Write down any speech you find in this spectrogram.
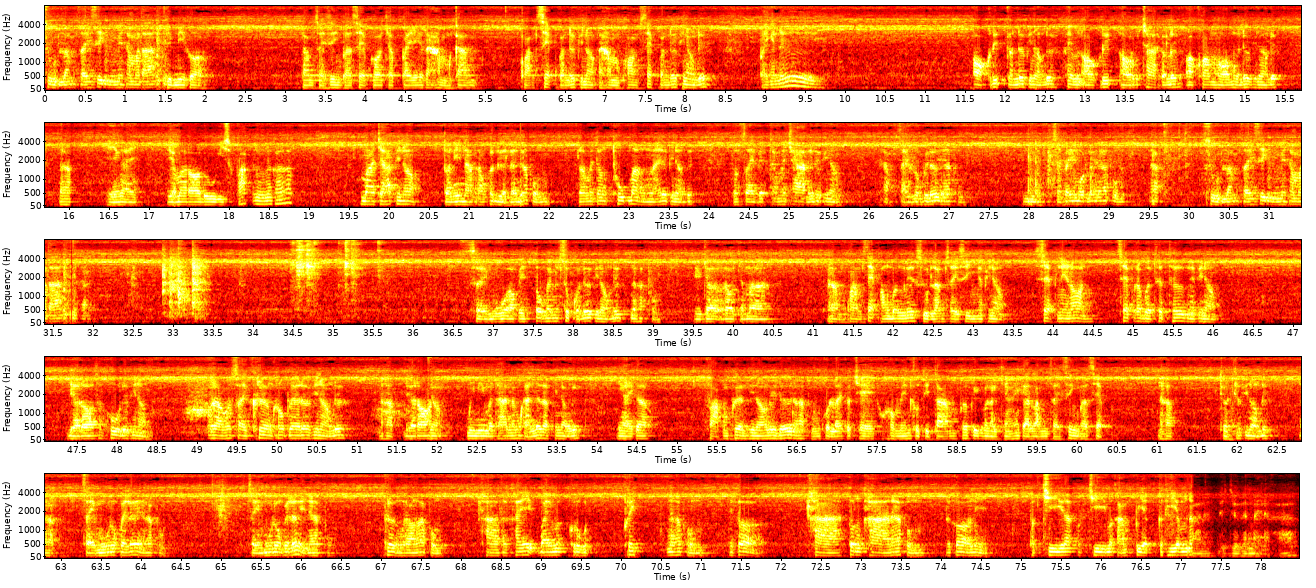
สูตรลำไส้ซิ่งไม่ธรรมดาคลิปนี้ก็ลำใส่ซิ่งปลาแซ่บก็จะไปรำการ ความแซ่บก่อนเด้อพี่น้องระหำความแซ่บก่อนเด้อพี่น้องเด้อไปกันเด้อออกฤทธิ์ก่อนเด้อพี่น้องเด้อให้มันออกฤทธิ์ออกรสชาติก่อนเด้ออกความหอมกันเด้อพี่น้องเด้อนะครับยังไง เดี๋ยวมารอดูอีกสักพักหนึงนะครับ มาจ้าพี่น้องตอนนี้น้ำเราก็เดือดแล้วนะผม เราไม่ต้องทุบมากอะไรเด้อพี่น้องเด้อต้องใส่แบบธรรมชาติเลยเด้อพี่น้องครับใส่ลงไปเลยนะครับผมอืมใส่ไปหมดเลยนะครับผมนะครับสูตรลำไส้ซิ่งไม่ธรรมดานะครับ ใส่หมูเอาไปต้มให้มันสุกก่อนเด้อพี่น้องเด้อนะครับผมเดี๋ยวจะเราจะมาทำความแซ่บของเบิ้งเด้อสูตรลำไส้ซิ่งนะพี่น้องแซ่บแน่นอนแซ่บระเบิดเถิดเทิงนะพี่น้องเดี๋ยวรอสักครู่เด้อพี่น้องเราก็ใส่เครื่องครบแล้วเด้อพี่น้องเด้อนะครับ เดี๋ยวรอมือนี้มาทานน้ำกันเด้อครับพี่น้องเด้อยังไงก็ฝากเพื่อนๆพี่น้องด้วยเด้อนะครับผมกดไลค์กดแชร์กดคอมเมนต์กดติดตามเพื่อเป็นกำลังใจให้การลำใส่ซิ่งบาแซบนะครับชวนเชื่อพี่น้องเด้อนะครับ ใส่หมูลงไปเลยนะครับผมใส่หมูลงไปเลยนะครับผม เครื่องของเรานะครับผมข่าตะไคร้ใบมะกรูดพริกนะครับ ผม แล้วก็ข่าต้นข่านะครับผม แล้วก็นี่ผักชีรักผักชีมะขามเปียกกระเทียมนะเดี๋ยวเจอกันใหม่นะครับ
